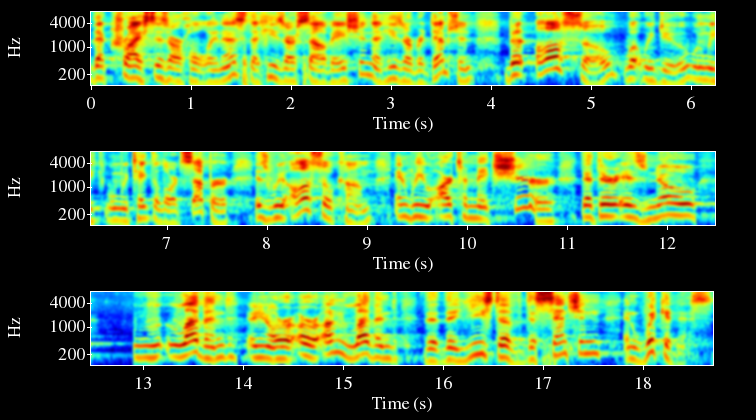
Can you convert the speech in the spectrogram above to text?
that Christ is our holiness, that He's our salvation, that He's our redemption. But also, what we do when we, when we take the Lord's Supper is we also come and we are to make sure that there is no leavened, you know, or, or unleavened the, the yeast of dissension and wickedness.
